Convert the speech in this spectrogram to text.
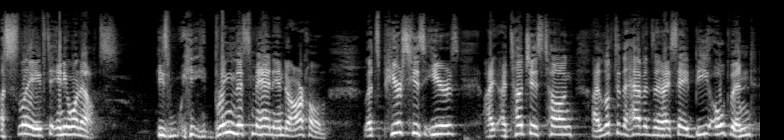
a slave to anyone else. He's, he, bring this man into our home. Let's pierce his ears. I, I touch his tongue. I look to the heavens and I say, be opened.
